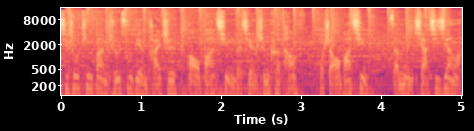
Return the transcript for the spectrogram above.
感谢收听半瓶醋电台之奥巴庆的健身课堂，我是奥巴庆，咱们下期见了。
